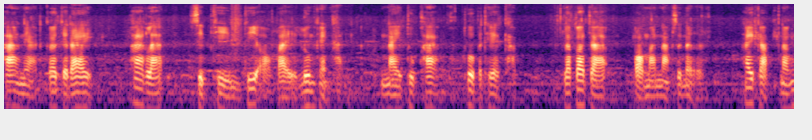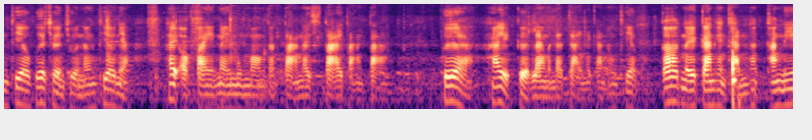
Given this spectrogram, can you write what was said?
ภาคเนี่ยก็จะได้ภาคละ 10 ทีมที่ออกไปร่วมแข่งขันในทุกภาคทั่วประเทศครับ แล้วก็จะออกมานำเสนอให้กับนักท่องเที่ยวเพื่อเชิญชวนนักท่องเที่ยวเนี่ยให้ออกไปในมุมมองต่างๆ ในสไตล์ต่างๆ เพื่อให้เกิดแรงบันดาลใจในการท่องเที่ยว ก็ในการแข่งขันครั้งนี้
